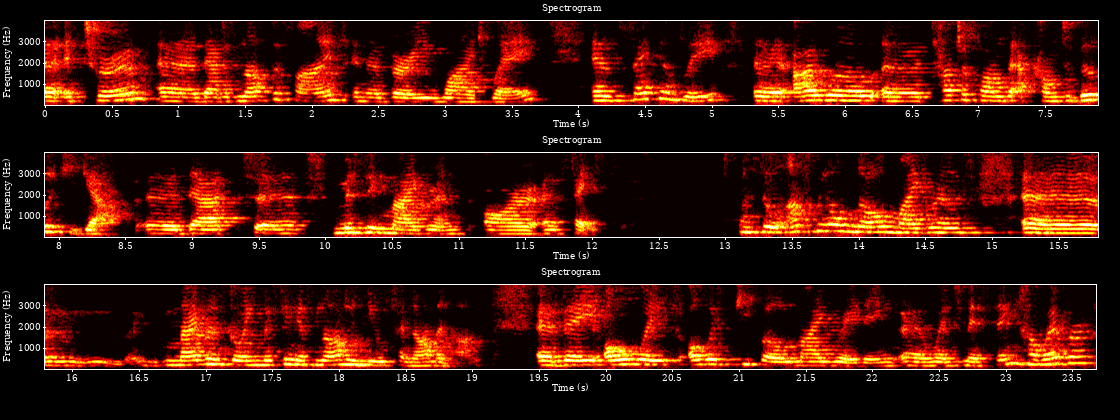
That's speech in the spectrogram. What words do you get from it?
a term that is not defined in a very wide way. And secondly, I will touch upon the accountability gap that missing migrants are faced with. So, as we all know, migrants um, migrants going missing is not a new phenomenon. Uh, they always always people migrating uh, went missing. However,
